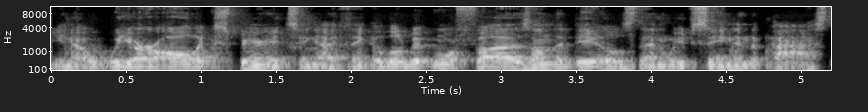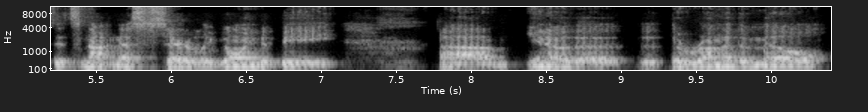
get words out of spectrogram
you know we are all experiencing i think a little bit more fuzz on the deals than we've seen in the past. It's not necessarily going to be um, you know the the, the run of the mill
